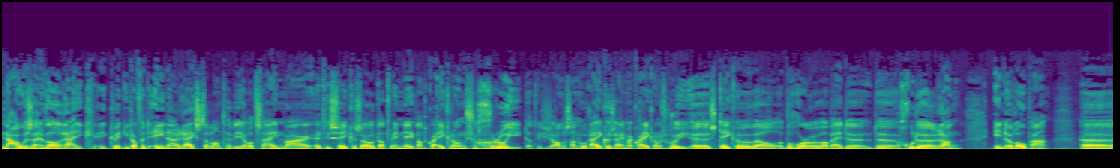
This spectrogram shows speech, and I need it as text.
Nou, we zijn wel rijk. Ik weet niet of we het één na rijkste land ter wereld zijn. Maar het is zeker zo dat we in Nederland qua economische groei... dat is iets anders dan hoe rijk we zijn... maar qua economische groei uh, steken we wel, behoren we wel bij de, de goede rang in Europa. Uh,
